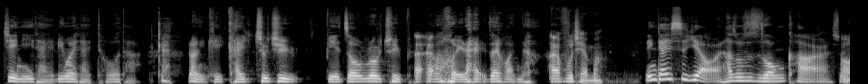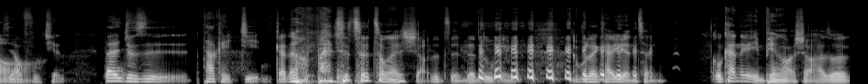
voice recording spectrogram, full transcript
借你一台另外一台 Toyota，让你可以开出去别州 road trip，然后回来再还他。还要付钱吗？应该是要啊，他说是 loan car，所以是要付钱。哦、但是就是他可以借你。感到我买的车从来小，就只能在路边，不能开远程。我看那个影片好笑，他说，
